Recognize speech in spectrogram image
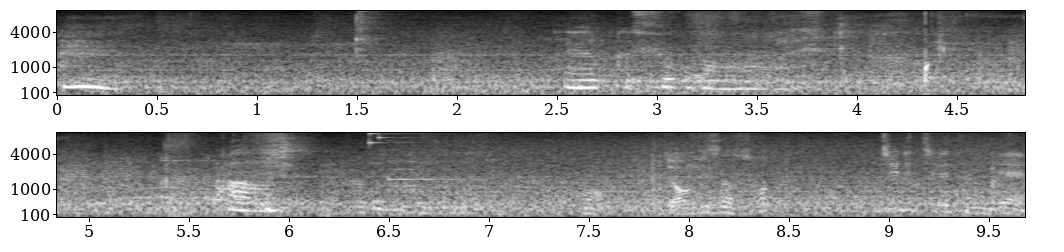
이렇게 쓰고 방황하시죠. 아, 여기서 소 찌릿찌릿한 게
